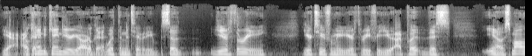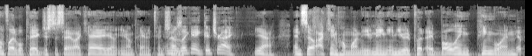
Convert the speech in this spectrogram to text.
Yeah, I Okay. candy caned your yard Okay. with the nativity. So year three, year two for me, year three for you. I put this, you know, small inflatable pig just to say like, hey, you know, I'm paying attention. And I was like, "Hey, good try." Yeah. And so I came home one evening and you had put a bowling penguin Yep.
